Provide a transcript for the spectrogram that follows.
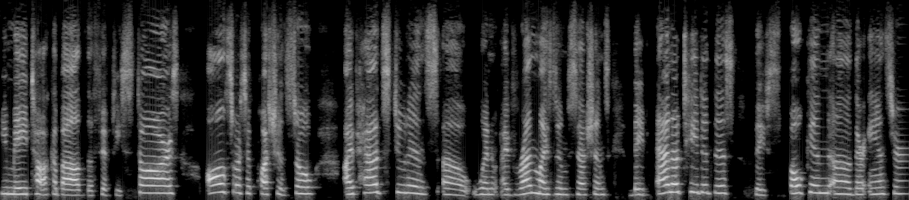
You may talk about the 50 stars, all sorts of questions. So I've had students, uh, when I've run my Zoom sessions, they've annotated this, they've spoken uh, their answer,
